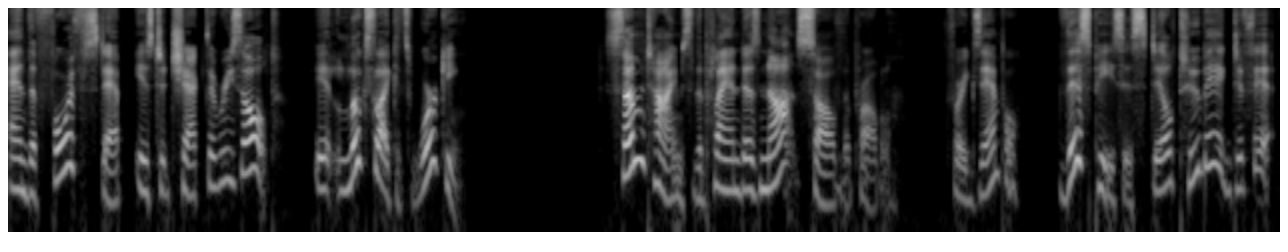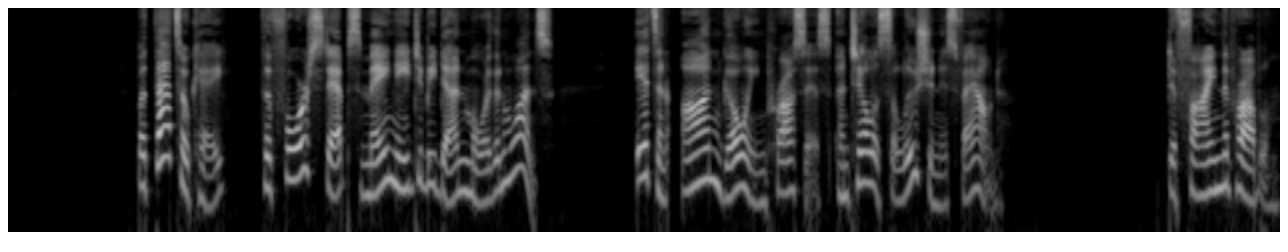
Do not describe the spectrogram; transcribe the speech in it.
And the fourth step is to check the result. It looks like it's working. Sometimes the plan does not solve the problem. For example, this piece is still too big to fit. But that's okay. The four steps may need to be done more than once. It's an ongoing process until a solution is found. Define the problem.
